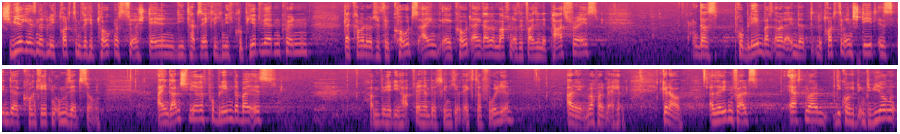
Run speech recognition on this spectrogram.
Schwierig ist natürlich trotzdem, solche Tokens zu erstellen, die tatsächlich nicht kopiert werden können. Da kann man zum Beispiel äh, Code-Eingabe machen, also quasi eine Passphrase. Das Problem, was aber der, trotzdem entsteht, ist in der konkreten Umsetzung. Ein ganz schweres Problem dabei ist, haben wir hier die Hardware, hier haben wir es nicht als extra Folie. Ah ne, machen wir gleich. Genau. Also jedenfalls erstmal die konkrete Implementierung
